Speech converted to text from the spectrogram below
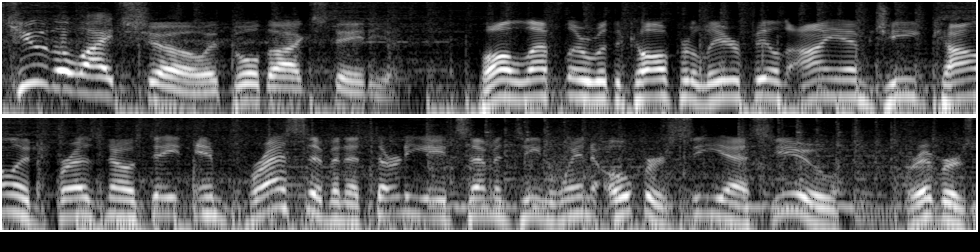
Cue the light show at Bulldog Stadium. Paul Loeffler with the call for Learfield IMG College. Fresno State impressive in a 38 17 win over CSU. Rivers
